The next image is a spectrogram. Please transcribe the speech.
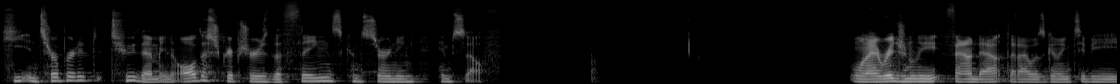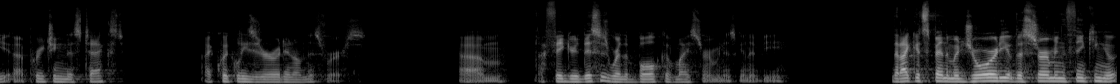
he interpreted to them in all the scriptures the things concerning himself. When I originally found out that I was going to be uh, preaching this text, I quickly zeroed in on this verse. Um, I figured this is where the bulk of my sermon is going to be. That I could spend the majority of the sermon thinking,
